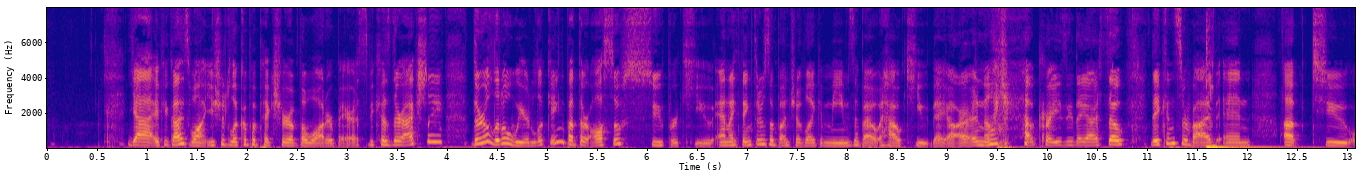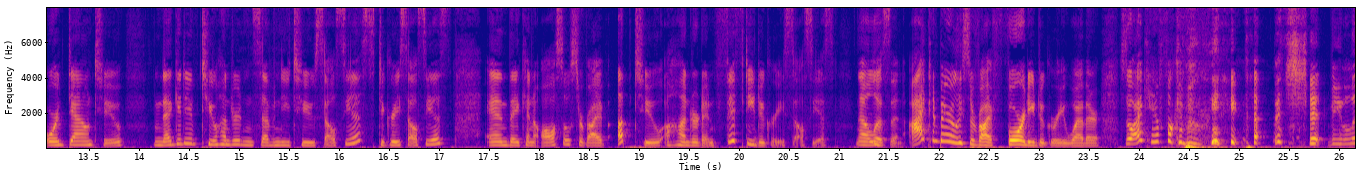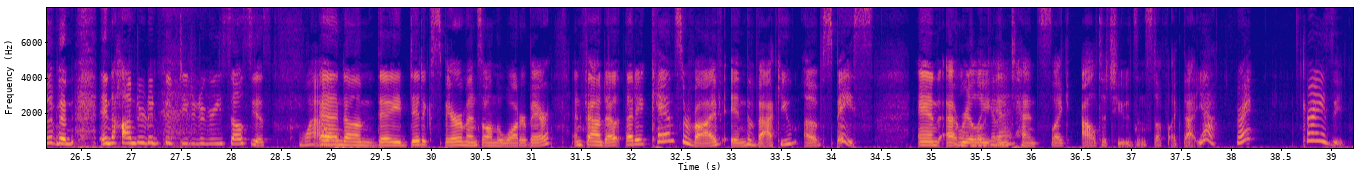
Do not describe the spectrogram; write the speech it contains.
Yeah, if you guys want, you should look up a picture of the water bears because they're actually they're a little weird looking, but they're also super cute. And I think there's a bunch of like memes about how cute they are and like how crazy they are. So they can survive in up to or down to negative 272 Celsius degrees Celsius, and they can also survive up to 150 degrees Celsius. Now listen, I can barely survive 40 degree weather, so I can't fucking believe that this shit be living in 150 degrees Celsius. Wow. And um, they did experiments on the water bear and found out that it can survive in the vacuum of space and at Oh, really look at that. intense like altitudes and stuff like that. Yeah, right? Crazy.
